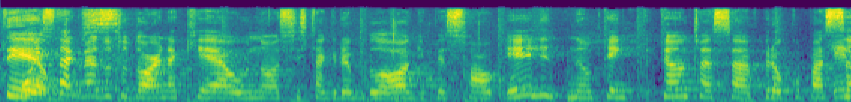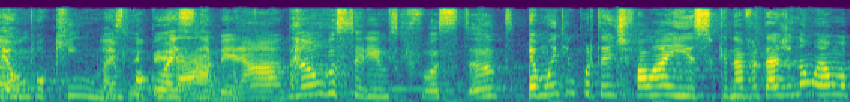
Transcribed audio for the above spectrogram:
Temos. O Instagram do Tudorna, que é o nosso Instagram blog, pessoal, ele não tem tanto essa preocupação. Ele é um pouquinho mais é um pouco liberado. mais liberado. Não gostaríamos que fosse tanto. É muito importante falar isso, que na verdade não é uma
